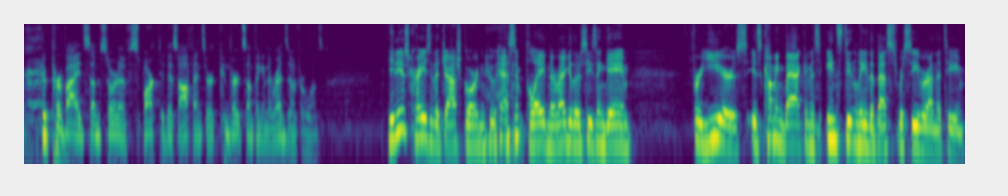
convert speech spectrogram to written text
provide some sort of spark to this offense or convert something in the red zone for once. It is crazy that Josh Gordon, who hasn't played in a regular season game for years, is coming back and is instantly the best receiver on the team.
